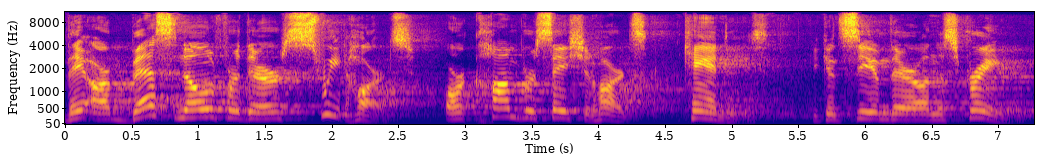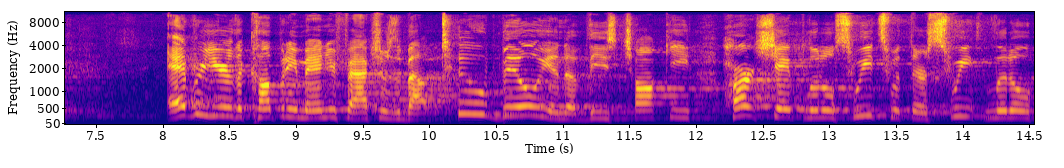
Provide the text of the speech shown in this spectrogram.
They are best known for their sweethearts or conversation hearts candies. You can see them there on the screen. Every year, the company manufactures about 2 billion of these chalky, heart shaped little sweets with their sweet little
